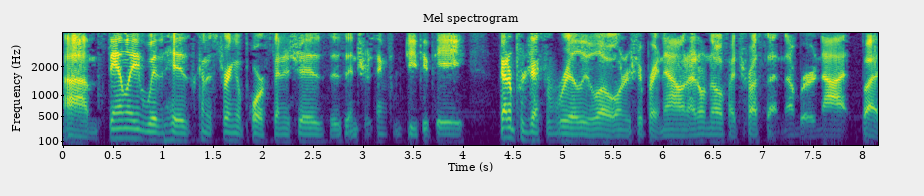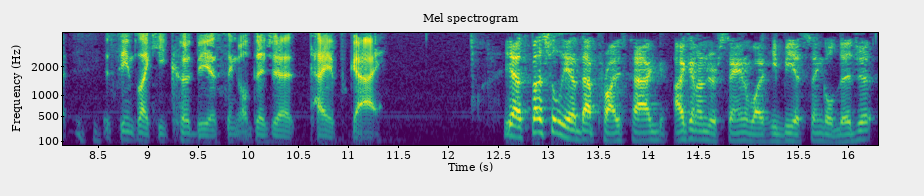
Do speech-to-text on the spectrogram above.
um, Stanley with his kind of string of poor finishes is interesting from GPP. I've got to project really low ownership right now, and I don't know if I trust that number or not, but it seems like he could be a single digit type guy. Yeah, especially at that price tag, I can understand why he'd be a single digit.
